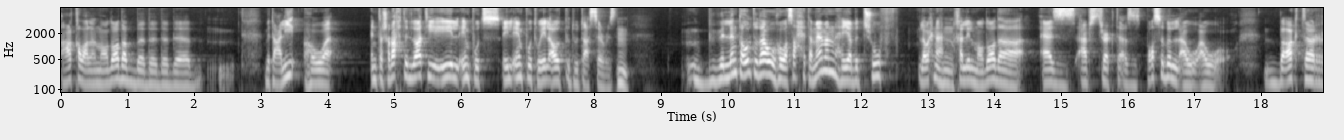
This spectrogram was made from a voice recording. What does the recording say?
أعقب على الموضوع ده ب... ب... ب... ب... بتعليق. هو انت شرحت دلوقتي إيه ال inputs إيه ال input وايه ال output بتاع ال service. باللي انت قلته ده وهو صح تماما هي بتشوف لو إحنا هنخلي الموضوع ده as abstract as possible أو أو بأكتر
